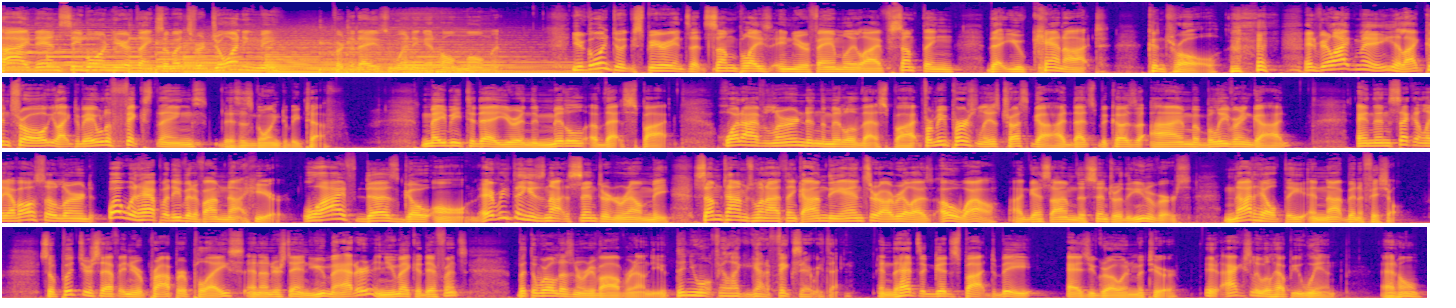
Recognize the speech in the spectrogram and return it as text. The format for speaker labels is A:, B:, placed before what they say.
A: Hi, Dan Seaborn here. Thanks so much for joining me for today's Winning at Home moment. You're going to experience at some place in your family life something that you cannot control. and if you're like me, you like control, you like to be able to fix things, this is going to be tough. Maybe today you're in the middle of that spot. What I've learned in the middle of that spot, for me personally, is trust God. That's because I'm a believer in God. And then, secondly, I've also learned what would happen even if I'm not here. Life does go on. Everything is not centered around me. Sometimes when I think I'm the answer, I realize, oh, wow, I guess I'm the center of the universe. Not healthy and not beneficial. So put yourself in your proper place and understand you matter and you make a difference, but the world doesn't revolve around you. Then you won't feel like you got to fix everything. And that's a good spot to be as you grow and mature. It actually will help you win at home.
